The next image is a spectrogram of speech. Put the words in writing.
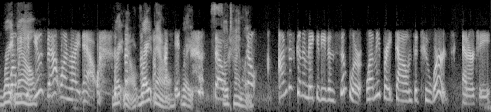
right well, now. we could use that one right now. right now, right now, Right? right. So, so timely. So I'm just going to make it even simpler. Let me break down the two words, energy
